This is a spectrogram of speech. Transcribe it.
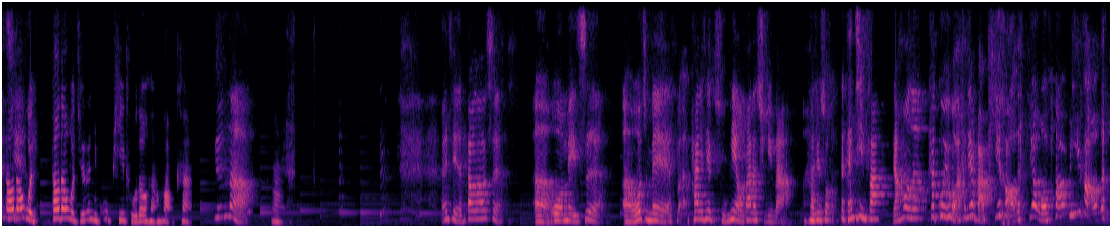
叨叨我叨叨，我觉得你不 P 图都很好看，真的。嗯。而且叨叨是，呃，我每次，呃，我准备拍了一些图片，我发到群里嘛，他就说：“那赶紧发。”然后呢，他过一会儿他就要把 P 好的要我发 P 好的。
